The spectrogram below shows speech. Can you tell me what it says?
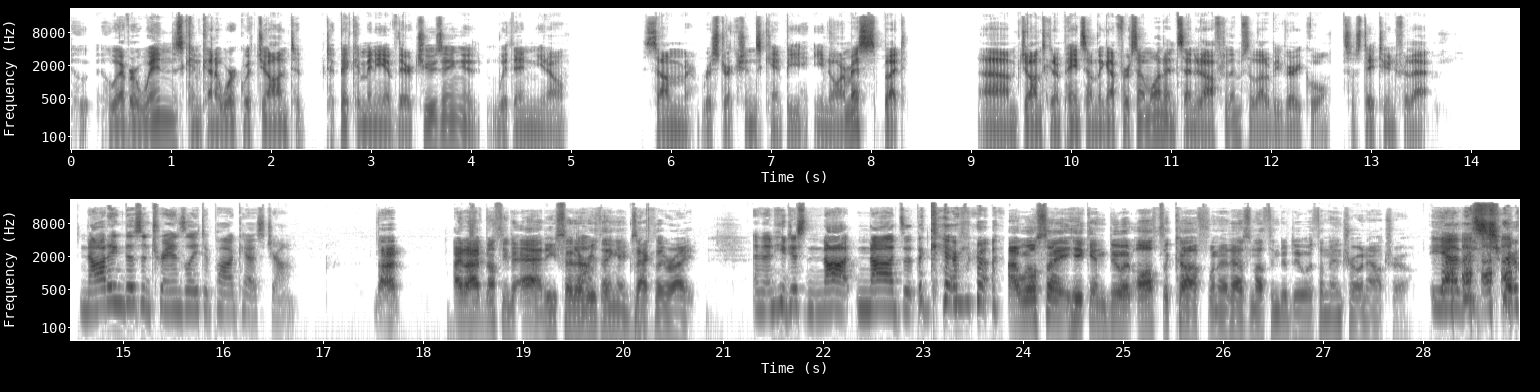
Wh- whoever wins can kind of work with John to, to pick a mini of their choosing uh, within, you know, some restrictions. Can't be enormous, but um, John's going to paint something up for someone and send it off to them. So that'll be very cool. So stay tuned for that. Nodding doesn't translate to podcast, John. I, I have nothing to add. He said everything exactly right. And then he just not nods at the camera. I will say he can do it off the cuff when it has nothing to do with an intro and outro. yeah, that's true.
